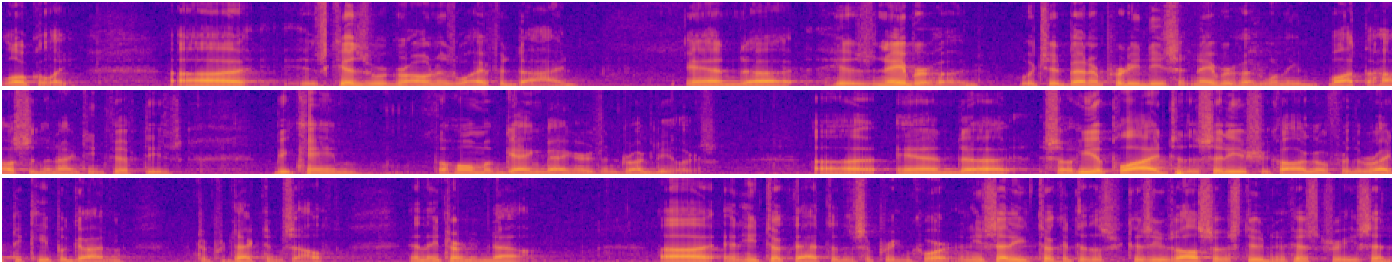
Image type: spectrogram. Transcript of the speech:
locally. Uh, his kids were grown, his wife had died, and uh, his neighborhood, which had been a pretty decent neighborhood when he bought the house in the 1950s, became the home of gangbangers and drug dealers. Uh, and uh, so he applied to the city of Chicago for the right to keep a gun to protect himself, and they turned him down. Uh, and he took that to the Supreme Court. And he said he took it to this because he was also a student of history. He said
